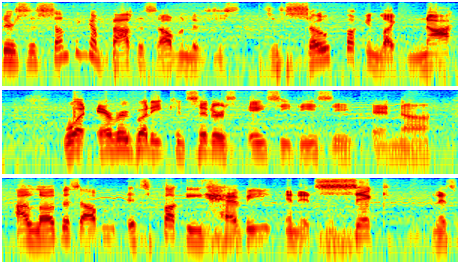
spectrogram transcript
there's just something about this album that's just just so fucking like not what everybody considers ACDC. And uh, I love this album. It's fucking heavy and it's sick and it's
